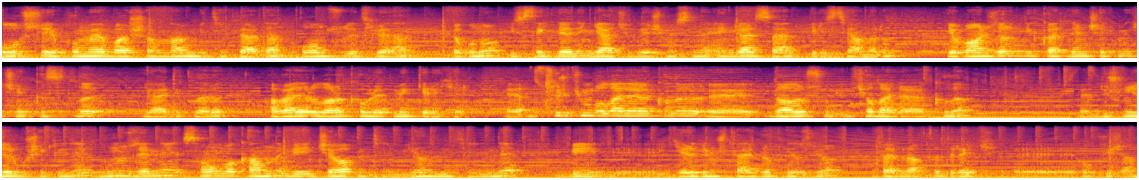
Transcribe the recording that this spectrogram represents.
ulusça yapılmaya başlanılan mitinglerden olumsuz etkilenen ve bunu isteklerinin gerçekleşmesine engel sayan Hristiyanların yabancıların dikkatlerini çekmek için kısıtlı yaydıkları haberler olarak kabul etmek gerekir. E, Türk'ün bu olayla alakalı, e, daha doğrusu iki olayla alakalı e, düşünceleri bu şekilde. Bunun üzerine Savunma Bakanlığı bir cevap niteliğinde, bir yanıt niteliğinde bir e, geri dönüş telgrafı yazıyor. Bu telgrafta direkt e, okuyacağım.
